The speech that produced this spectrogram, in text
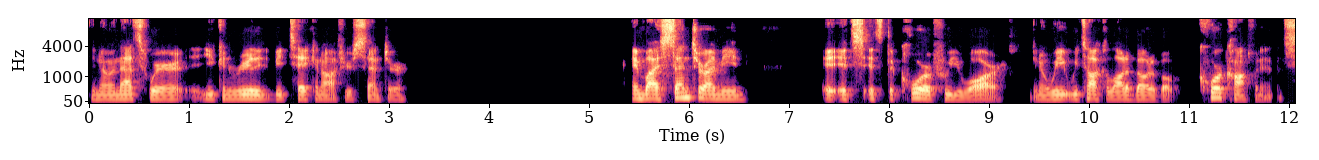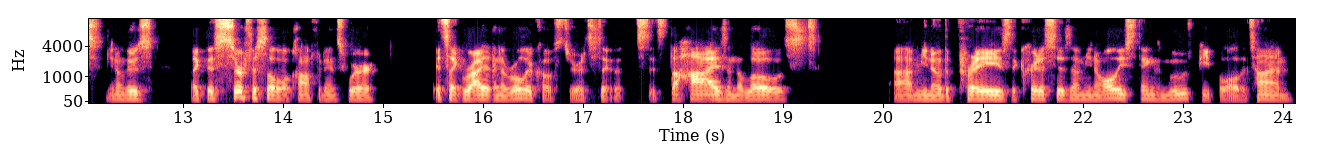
you know and that's where you can really be taken off your center and by center i mean it, it's it's the core of who you are you know we we talk a lot about about core confidence you know there's like this surface level confidence where it's like riding the roller coaster. It's, it's it's the highs and the lows. um, you know, the praise, the criticism, you know, all these things move people all the time.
